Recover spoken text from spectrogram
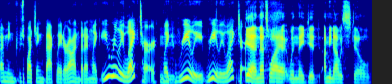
I mean, just watching back later on, but I'm like, you really liked her, like really, really liked her. Mm-hmm. Yeah, and that's why I, when they did, I mean, I was still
